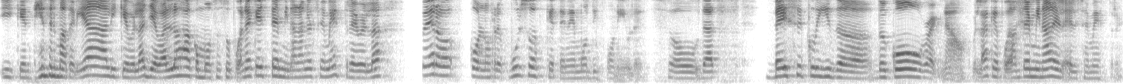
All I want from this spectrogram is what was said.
y que entienda el material y que ¿verdad? llevarlos a como se supone que terminaran el semestre, ¿verdad? Pero con los recursos que tenemos disponibles. So that's basically the, the goal right now, ¿verdad? Que puedan terminar el, el semestre.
